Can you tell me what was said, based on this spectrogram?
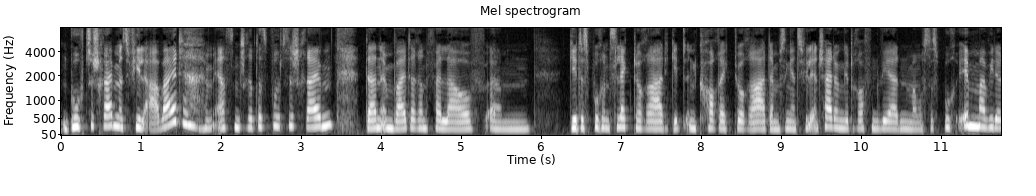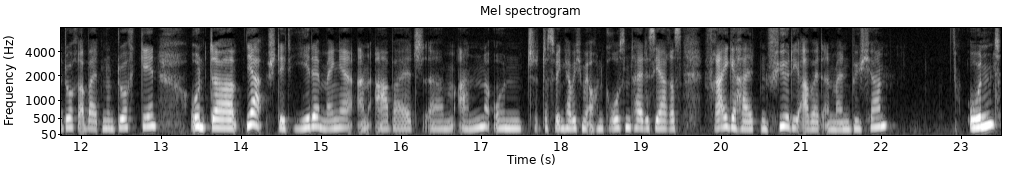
ein Buch zu schreiben ist viel Arbeit. Im ersten Schritt das Buch zu schreiben. Dann im weiteren Verlauf ähm, geht das Buch ins Lektorat, geht in Korrektorat, da müssen ganz viele Entscheidungen getroffen werden. Man muss das Buch immer wieder durcharbeiten und durchgehen. Und da ja, steht jede Menge an Arbeit ähm, an. Und deswegen habe ich mir auch einen großen Teil des Jahres freigehalten für die Arbeit an meinen Büchern. Und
